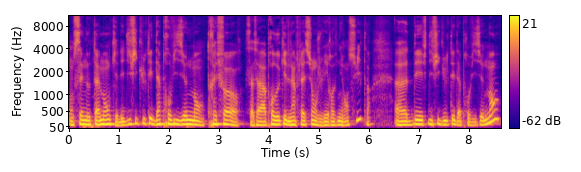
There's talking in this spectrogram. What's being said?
On sait notamment qu'il y a des difficultés d'approvisionnement très fortes. Ça, ça va provoquer de l'inflation, je vais y revenir ensuite. Euh, des difficultés d'approvisionnement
